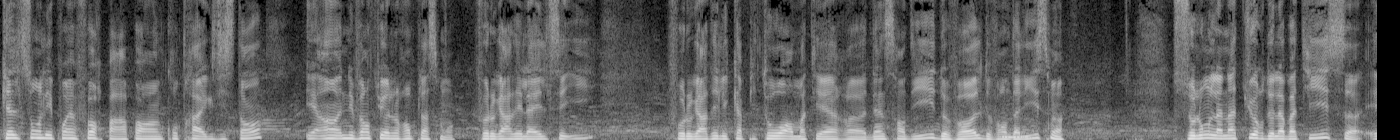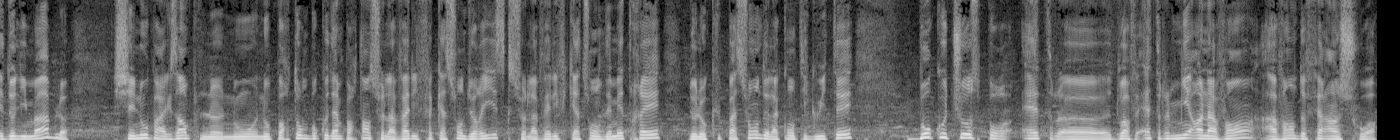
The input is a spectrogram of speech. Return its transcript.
quels sont les points forts par rapport à un contrat existant et à un éventuel remplacement. Il faut regarder la LCI, il faut regarder les capitaux en matière euh, d'incendie, de vol, de vandalisme. Selon la nature de la bâtisse et de l'immeuble, chez nous, par exemple, le- nous, portons beaucoup d'importance sur la vérification du risque, sur la vérification des maîtres, de l'occupation, de la contiguïté. Beaucoup de choses euh, doivent être mis en avant avant de faire un choix.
